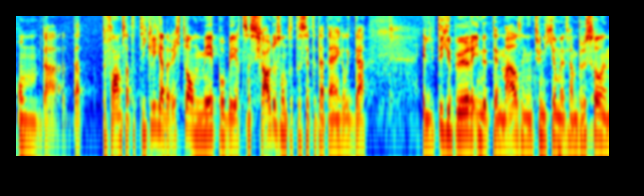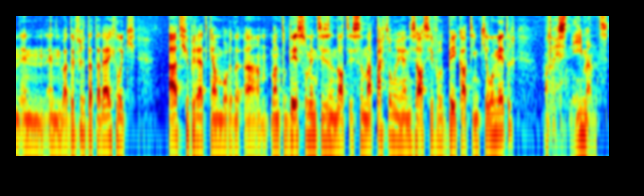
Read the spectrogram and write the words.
om dat, dat de Vlaamse Atletiekliga er echt wel mee probeert zijn schouders onder te zetten. Dat eigenlijk dat elite gebeuren in de 10 miles en in 20 kilometer van Brussel en, en, en whatever, dat dat eigenlijk uitgebreid kan worden. Ehm, want op deze moment is, inderdaad, is er een aparte organisatie voor het BK 10 kilometer, maar er is niemand.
